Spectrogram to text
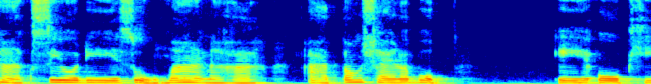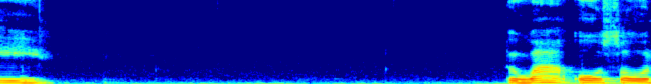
หาก COD สูงมากนะคะ อาจต้องใช้ระบบ AOP หรือว่าโอโซน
